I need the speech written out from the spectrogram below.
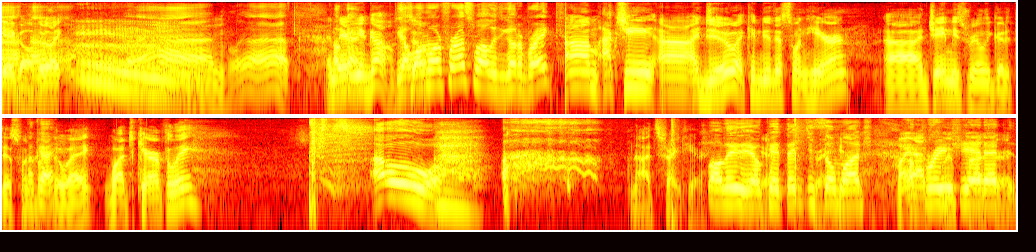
giggle. They're like, "Mm." Look at that. Look at that. And there you go. You got So- one more for us while we go to break? um, actually, uh, I do. I can do this one here. Uh, Jamie's really good at this one, by the way. Watch carefully. Oh, No, it's right here. well, Lady, okay, Yeah, thank you it's so here. much. My Appreciate it.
